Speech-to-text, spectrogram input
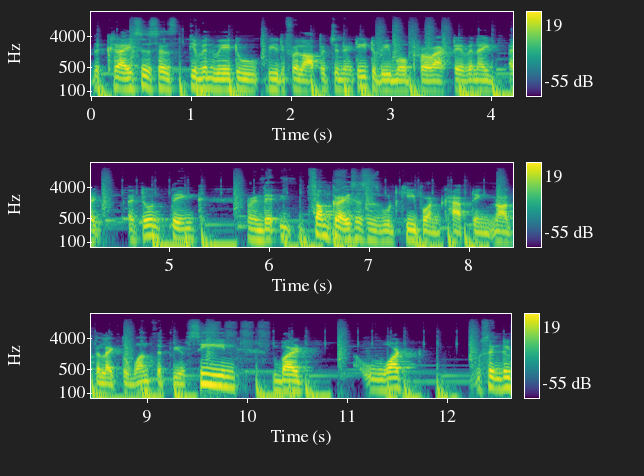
the crisis has given way to beautiful opportunity to be more proactive. And I, I, I don't think, I mean, some crises would keep on happening, not the like the ones that we have seen, but what single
